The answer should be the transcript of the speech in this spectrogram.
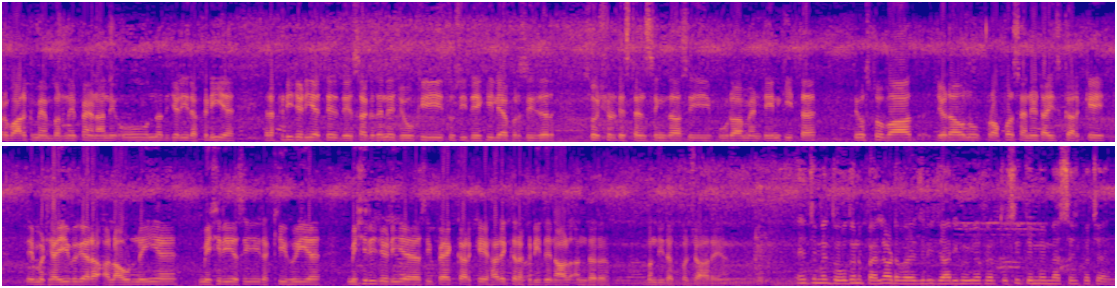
ਪਰਿਵਾਰਕ ਮੈਂਬਰ ਨੇ, ਭੈਣਾਂ ਨੇ, ਉਹ ਉਹਨਾਂ ਦੀ ਜਿਹੜੀ ਰਖੜੀ ਹੈ, ਰਖੜੀ ਜਿਹੜੀ ਇੱਥੇ ਦੇ ਸਕਦੇ ਨੇ, ਜੋ ਕਿ ਤੁਸੀਂ ਦੇਖ ਹੀ ਲਿਆ ਪ੍ਰੋਸੀਜਰ ਸੋਸ਼ਲ ਡਿਸਟੈਂਸਿੰਗ ਦਾ ਅਸੀਂ ਪੂਰਾ ਮੇਨਟੇਨ ਕੀਤਾ ਹੈ। ਤੇ ਉਸ ਤੋਂ ਬਾਅਦ ਜਿਹੜਾ ਉਹਨੂੰ ਪ੍ਰੋਪਰ ਸੈਨੀਟਾਈਜ਼ ਕਰਕੇ ਤੇ ਮਠਿਆਈ ਵਗੈਰਾ ਅਲਾਉਡ ਨਹੀਂ ਹੈ, ਮਿਸ਼ਰੀ ਅਸੀਂ ਰੱਖੀ ਹੋਈ ਹੈ। ਮਿਸ਼ਰੀ ਜਿਹੜੀ ਹੈ ਅਸੀਂ ਪੈਕ ਕਰਕੇ ਹਰ ਇੱਕ ਰਖੜੀ ਦੇ ਨਾਲ ਅੰਦਰ ਬੰਦੀ ਤੱਕ ਪਹੁੰਚਾ ਰਹੇ ਹਾਂ। ਇਹ ਜਿਵੇਂ 2 ਦਿਨ ਪਹਿਲਾਂ ਐਡਵਾਈਜ਼ਰੀ ਜਾਰੀ ਹੋਈ ਹੈ, ਫਿਰ ਤੁਸੀਂ ਕਿਵੇਂ ਮੈਸੇਜ ਪਹੁੰਚਾਏ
